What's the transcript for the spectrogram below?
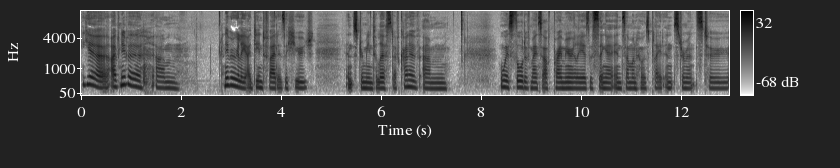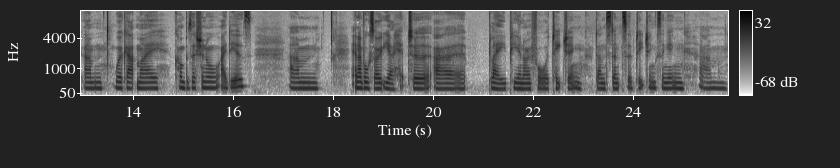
Yeah, I've never um, never really identified as a huge instrumentalist. I've kind of um, always thought of myself primarily as a singer and someone who has played instruments to um, work out my compositional ideas. Um, and I've also, yeah, had to uh, play piano for teaching. I've done stints of teaching singing. Um,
